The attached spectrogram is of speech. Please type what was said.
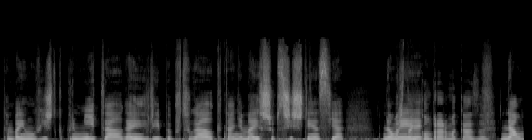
também um visto que permite a alguém vir para Portugal que tenha meios de subsistência. Não Mas é, tem que comprar uma casa? não,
